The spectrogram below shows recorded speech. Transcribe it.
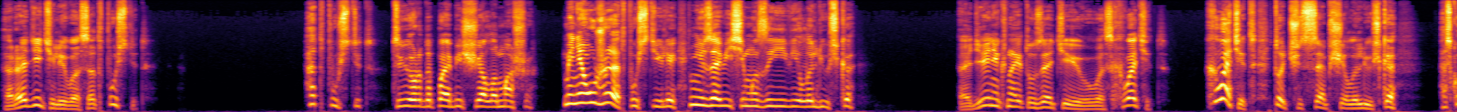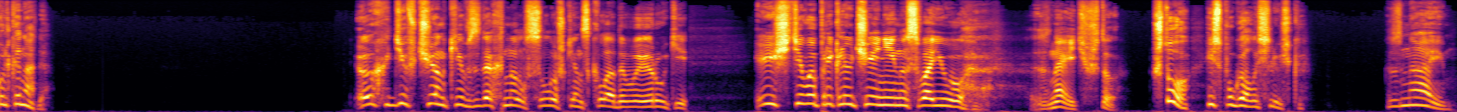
родители вас отпустят? Отпустят, твердо пообещала Маша. Меня уже отпустили, независимо заявила Люська. А денег на эту затею у вас хватит? Хватит, тотчас сообщила Люська. А сколько надо? Ох, девчонки, вздохнул Слушкин, складывая руки. Ищите вы приключений на свою, знаете что? Что? испугалась Люська. Знаем,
